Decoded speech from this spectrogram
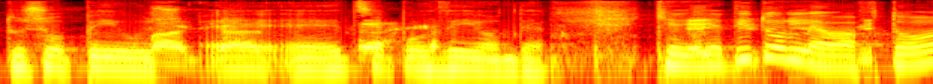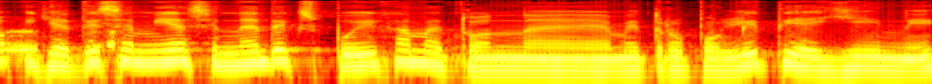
τους οποίους ε, έτσι υποδίονται. Και γιατί το λέω αυτό, γιατί σε μια συνέντευξη που είχαμε τον ε, Μητροπολίτη Αιγίνη,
